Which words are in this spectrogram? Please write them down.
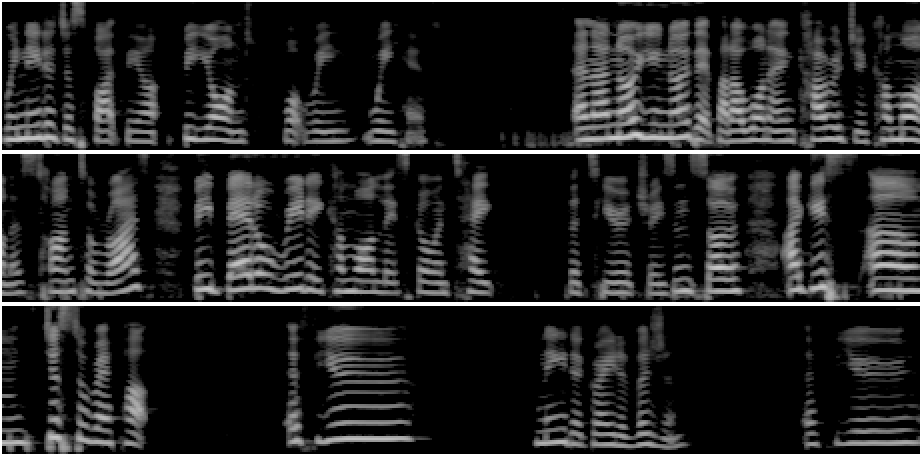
we need to just fight beyond, what we we have. And I know you know that, but I want to encourage you. Come on, it's time to rise. Be battle ready. Come on, let's go and take the territories. And so, I guess um, just to wrap up, if you need a greater vision, if you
